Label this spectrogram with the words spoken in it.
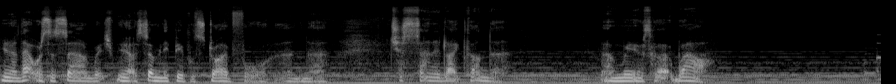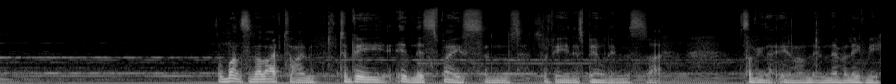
You know, that was the sound which you know, so many people strive for, and uh, just sounded like thunder. And we was like, wow. It's a once in a lifetime to be in this space and to be in this building is like something that you know will never leave me,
